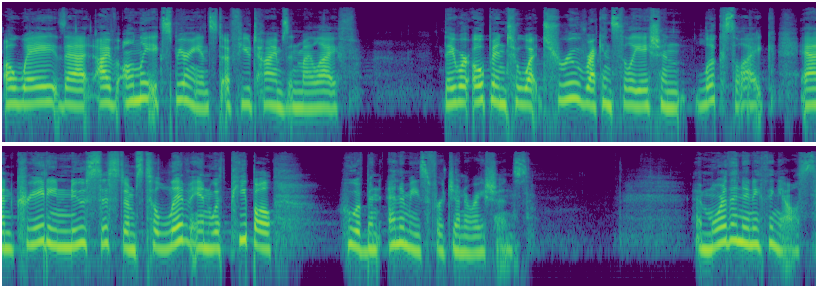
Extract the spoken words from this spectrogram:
a way that I've only experienced a few times in my life. They were open to what true reconciliation looks like and creating new systems to live in with people who have been enemies for generations. And more than anything else,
